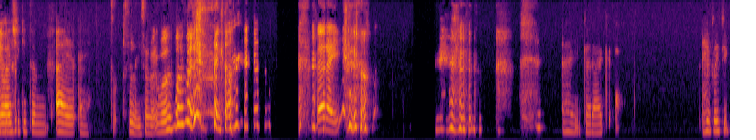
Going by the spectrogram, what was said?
Eu acho que também. Ah, é. é. Tô- Silêncio agora. Vou, vou... Peraí. Ai, caraca. Refletindo.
